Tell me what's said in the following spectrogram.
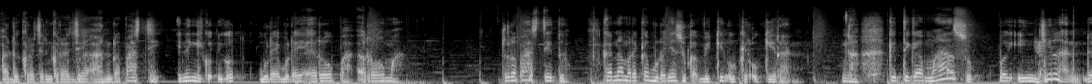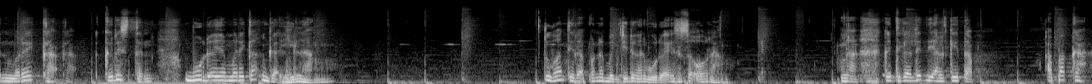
ada kerajaan-kerajaan, udah pasti ini ngikut-ngikut budaya-budaya Eropa, Roma. Sudah pasti tuh. Karena mereka budayanya suka bikin ukir-ukiran. Nah, ketika masuk penginjilan dan mereka Kristen, budaya mereka nggak hilang. Tuhan tidak pernah benci dengan budaya seseorang. Nah, ketika lihat di Alkitab, apakah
